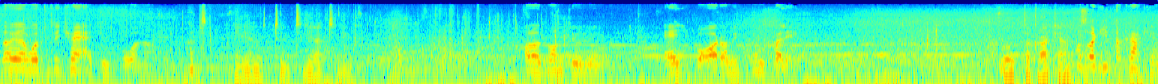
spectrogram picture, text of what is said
De olyan volt, mintha eltűnt volna. Hát igen, úgy tűnt, hogy eltűnik. Hallod, van tőlünk egy bar, amit felénk. Úgy a Kraken. Az itt a Kraken.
